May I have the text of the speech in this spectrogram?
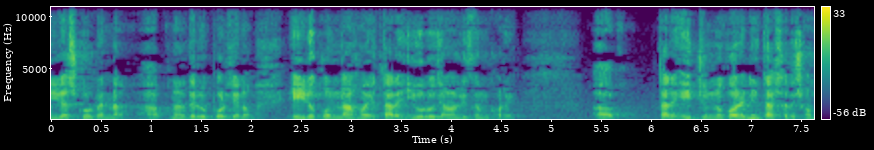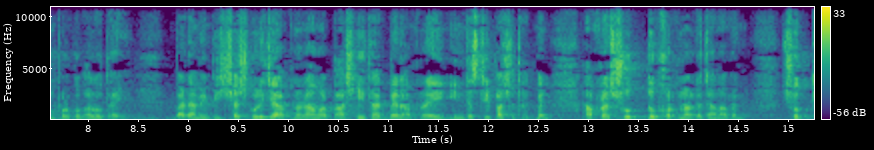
নিরাশ করবেন না। আপনাদের উপর যেন এইরকম না হয়, তারা ইউরো জার্নালিজম করে। তারা এই জন্য করেনি, তার সাথে সম্পর্ক ভালো তাই। বাট আমি বিশ্বাস করি যে আপনারা আমার পাশেই থাকবেন, আপনারা এই ইন্ডাস্ট্রির পাশে থাকবেন, আপনারা সত্য ঘটনাটা জানাবেন। সত্য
